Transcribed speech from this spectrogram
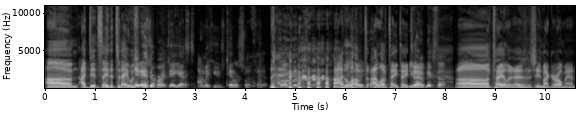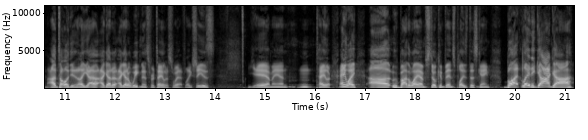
Um, I did say that today was. It is your birthday. Yes, I'm a huge Taylor Swift fan. I love Taylor Swift. I love. I love Tay Tay too. You got mixed up. Oh, Taylor, is- she's my girl, man. I told you, like I, I got a I got a weakness for Taylor Swift. Like she is, yeah, man. Mm, Taylor. Anyway, uh, who by the way, I'm still convinced plays this game. But Lady Gaga,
